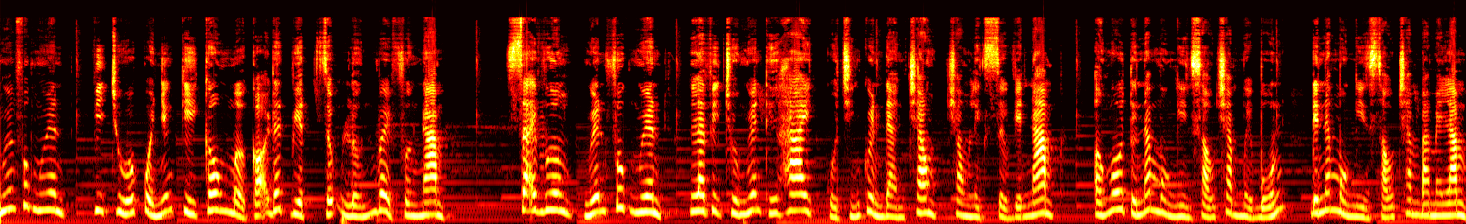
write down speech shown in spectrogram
Nguyễn Phúc Nguyên, vị chúa của những kỳ công mở cõi đất Việt rộng lớn về phương Nam. Sãi Vương Nguyễn Phúc Nguyên là vị chúa Nguyễn thứ hai của chính quyền Đàng Trong trong lịch sử Việt Nam, ở ngôi từ năm 1614 đến năm 1635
